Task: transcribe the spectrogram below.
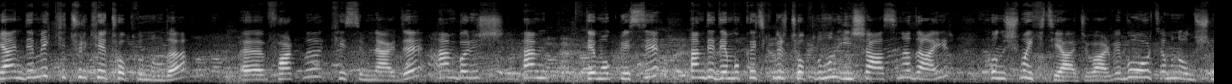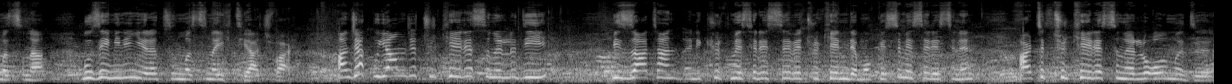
Yani demek ki Türkiye toplumunda e, farklı kesimlerde hem barış hem demokrasi hem de demokratik bir toplumun inşasına dair konuşma ihtiyacı var ve bu ortamın oluşmasına, bu zeminin yaratılmasına ihtiyaç var. Ancak bu yalnızca Türkiye ile sınırlı değil. Biz zaten hani Kürt meselesi ve Türkiye'nin demokrasi meselesinin artık Türkiye ile sınırlı olmadığı,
